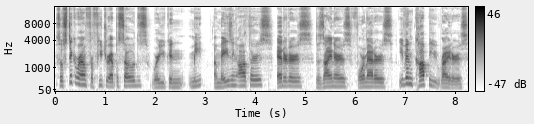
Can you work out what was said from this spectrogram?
So stick around for future episodes where you can meet amazing authors, editors, designers, formatters, even copywriters,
